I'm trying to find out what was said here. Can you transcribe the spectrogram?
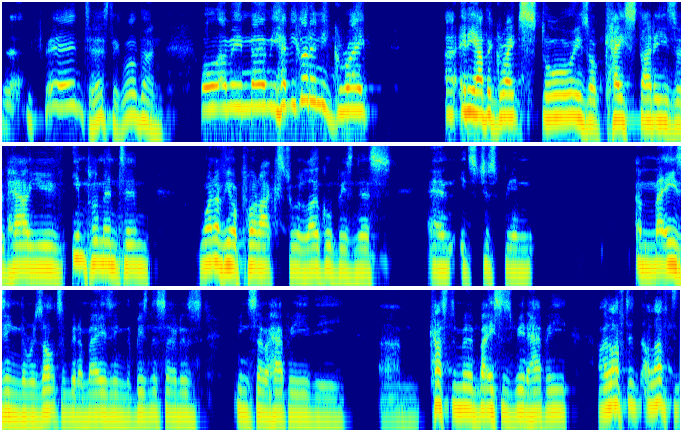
yeah. Fantastic. Well done. Well, I mean, Naomi, have you got any great, uh, any other great stories or case studies of how you've implemented one of your products to a local business and it's just been amazing. The results have been amazing. The business owners been so happy. The um, customer base has been happy. I love to, I love to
